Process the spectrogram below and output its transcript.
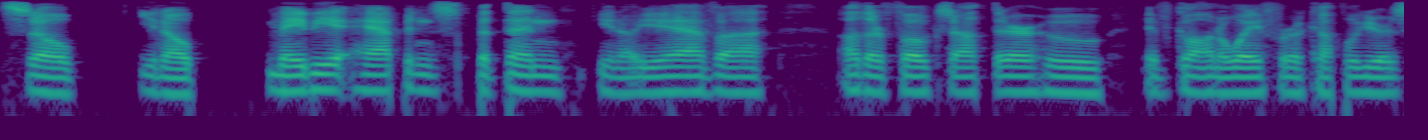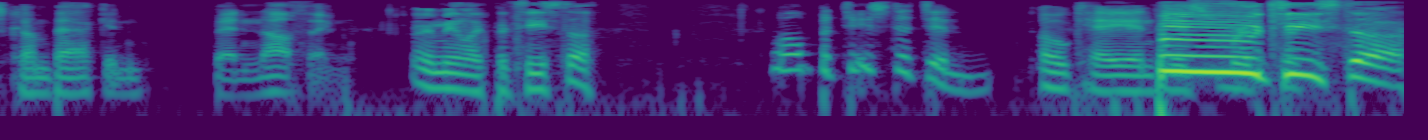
So, you know, maybe it happens, but then, you know, you have uh, other folks out there who have gone away for a couple years, come back and been nothing. You mean like Batista? Well, Batista did okay in his Batista.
